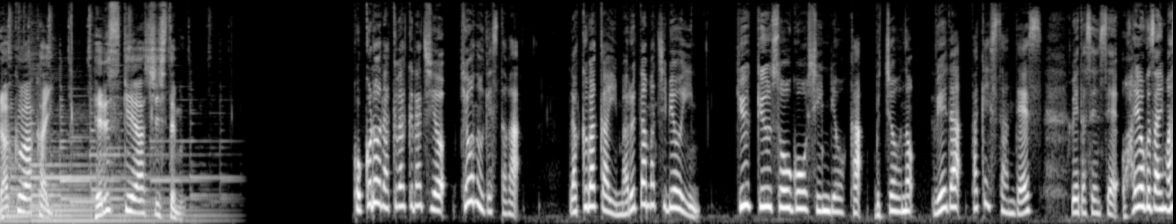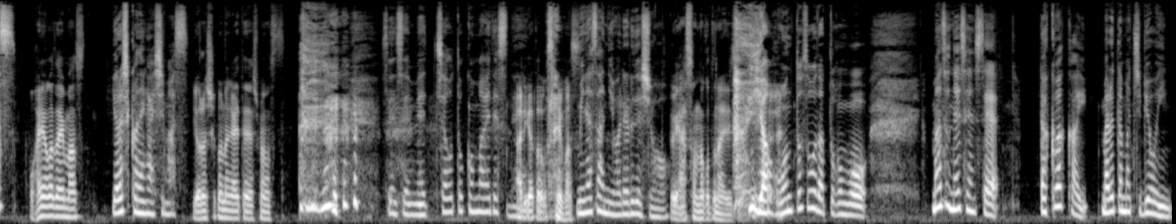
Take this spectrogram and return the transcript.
楽和会ヘルスケアシステム。心楽々ラジオ今日のゲストは楽和会丸太町病院救急総合診療科部長の上田武さんです。上田先生おはようございます。おはようございます。よろしくお願いします。よろしくお願いいたします。先生めっちゃ男前ですね。ありがとうございます。皆さんに言われるでしょいやそんなことないです いや本当そうだと思うまずね先生楽和会丸太町病院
